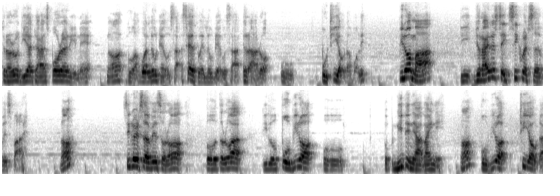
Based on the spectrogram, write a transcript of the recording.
ကျွန်တော်တို့ဒီက diaspora တွေနဲ့เนาะဟိုဟိုလုပ်တဲ့ဥစ္စာအဆက်အသွယ်လုပ်တဲ့ဥစ္စာအဲ့ဒါတော့ဟိုပူထိရောက်တာပေါ့လေပြီးတော့မှဒီ United States Secret Service ပါတယ်နော် secret service ဆိုတော့ဟိုသူတို့ကဒီလိုပို့ပြီးတော့ဟိုနီးပညာပိုင်းနေနော်ပို့ပြီးတော့ ထိရောက်တာ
